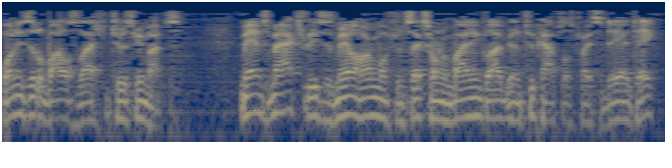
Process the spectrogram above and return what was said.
One of these little bottles lasts you two to three months. Man's Max releases male hormone from sex hormone binding globulin, two capsules twice a day. I take.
